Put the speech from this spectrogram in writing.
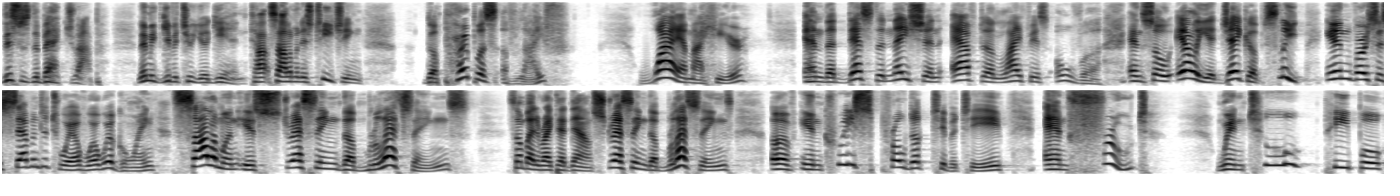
This is the backdrop. Let me give it to you again. Solomon is teaching the purpose of life, why am I here, and the destination after life is over. And so, Elliot, Jacob, sleep in verses 7 to 12, where we're going. Solomon is stressing the blessings. Somebody write that down. Stressing the blessings of increased productivity and fruit when two people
